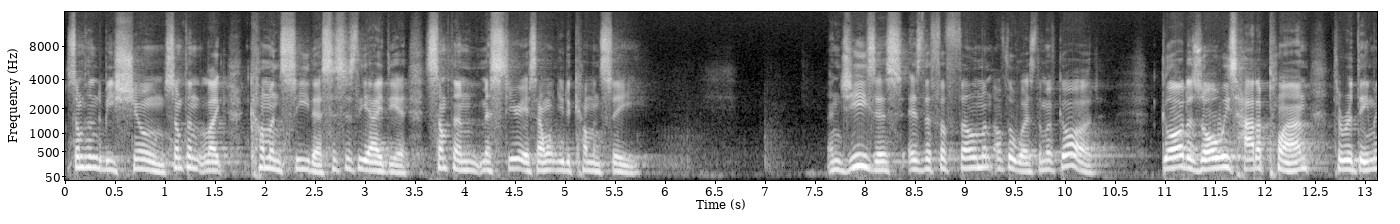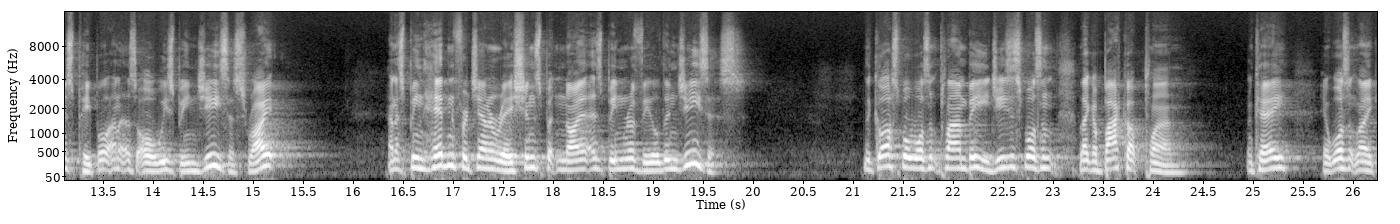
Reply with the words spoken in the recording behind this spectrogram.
something to be shown, something like, come and see this. This is the idea. Something mysterious I want you to come and see. And Jesus is the fulfillment of the wisdom of God. God has always had a plan to redeem his people, and it has always been Jesus, right? And it's been hidden for generations, but now it has been revealed in Jesus. The gospel wasn't plan B. Jesus wasn't like a backup plan. Okay? It wasn't like,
